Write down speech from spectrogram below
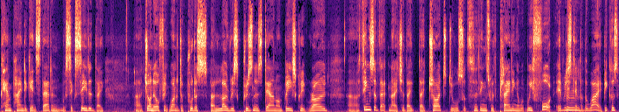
campaigned against that and we succeeded. They uh, John Elferink wanted to put us uh, low risk prisoners down on Bees Creek Road, uh, things of that nature. They they tried to do all sorts of things with planning, and we fought every mm. step of the way because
